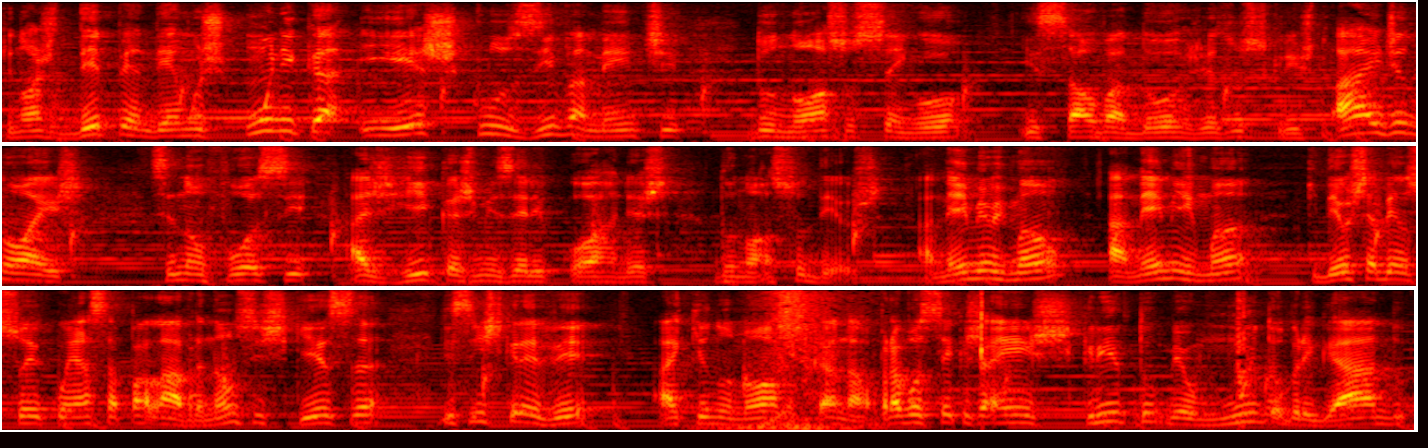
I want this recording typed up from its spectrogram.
que nós dependemos única e exclusivamente do nosso Senhor e Salvador Jesus Cristo. Ai de nós, se não fosse as ricas misericórdias do nosso Deus. Amém, meu irmão? Amém, minha irmã? Que Deus te abençoe com essa palavra. Não se esqueça de se inscrever aqui no nosso canal. Para você que já é inscrito, meu muito obrigado.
